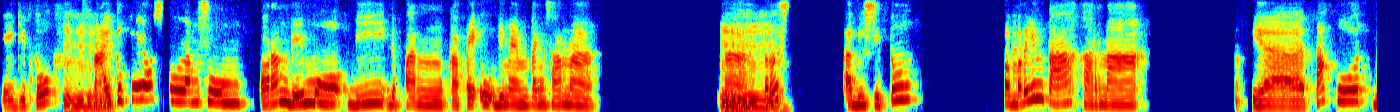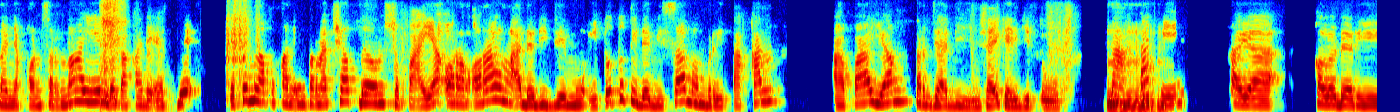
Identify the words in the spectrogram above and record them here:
kayak gitu. Hmm. Nah itu chaos tuh langsung orang demo di depan KPU di Menteng sana. Nah hmm. terus abis itu pemerintah karena ya takut banyak concern lain BKKDSB itu melakukan internet shutdown supaya orang-orang yang ada di demo itu tuh tidak bisa memberitakan apa yang terjadi misalnya kayak gitu. Nah, mm-hmm. tapi kayak kalau dari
